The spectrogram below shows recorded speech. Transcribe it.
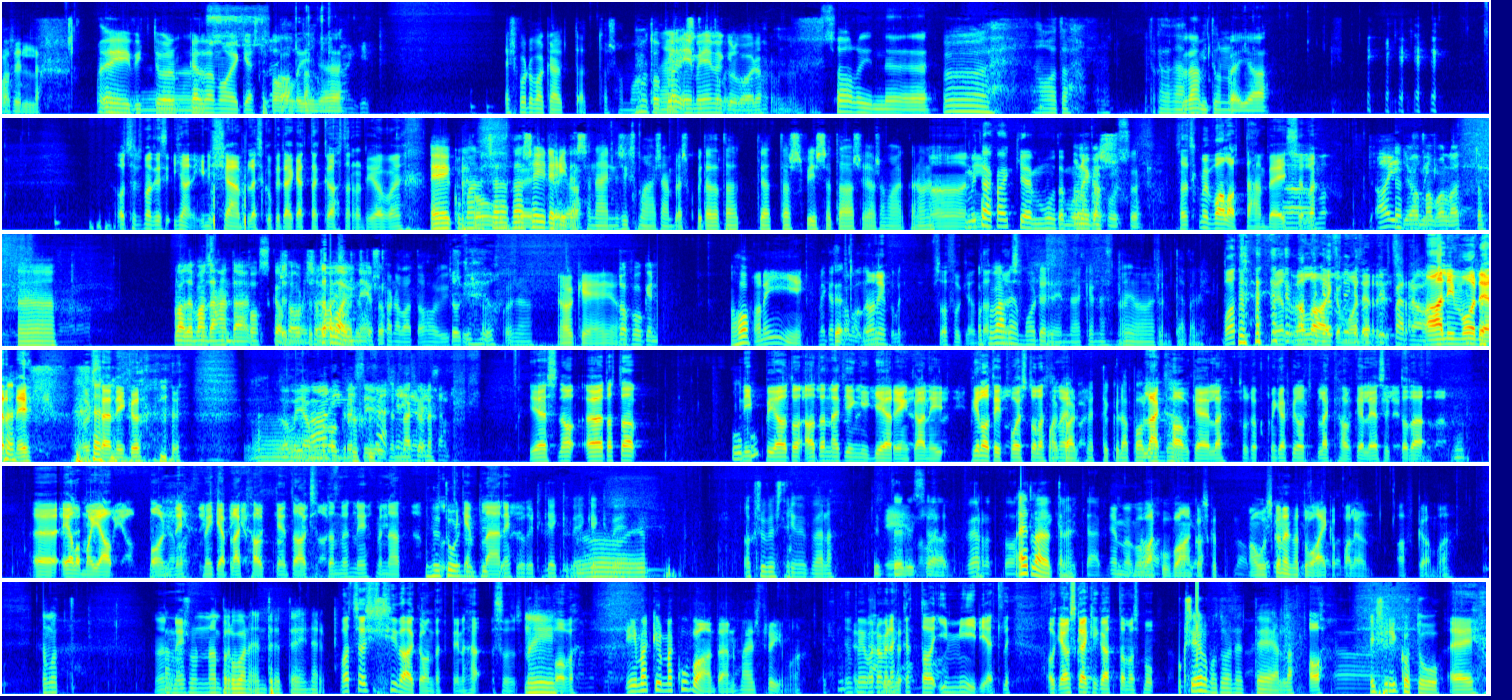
Mä sille. Ei vittu, käytetään oikeesti kahta. Saline. Eikö voida vaan käyttää tota samaa? No ei, ei, me, ei me kyllä voida. Saline. Öö, oota. Katsotaan vitun... Lämpöjä. Ootko nyt Matias ihan in shambles, kun pitää käyttää kahta radioa vai? Ei, kun mä nyt tätä Kolme shaderi tässä näin, niin siksi mä oon samples, kun pitää tätä tehdä taas 500 asiaa samaan aikaan. No niin. Aa, niin. Mitä kaikkea muuta mulla on kakussa? Saatko me valot tähän beisselle? Ää, mä- Ai, Joo, mä voin laittaa. Öö, Laitan vaan tähän tää short drive. ykköskanava tohon yksi Okei, joo. kakkosen. Okei, joo. Sofukin. Oho, No niin. mikä Te- se No niin, Sofuki on onko täällä vähän myös. liian modernin näköinen? No joo, ei ole mitään väliä. What? Me, me ollaan aika se moderni. Aa niin moderni. Onks tää niinku... Se oli ihan progressiivisen näköinen. Yes, no äh, tota... Nippi, auta, auta näitä jengigearien kanssa, niin pilotit vois tulla god, mette kyllä. Black Hawkeille. Tulkaa mikä pilotti Black Hawkeille ja sit tota... Ö, Elmo ja Onni, mikä Black Hawkien taakse tonne, niin mennään tekemään plääni. Kekve. Onks sun vielä päällä? Nyt Ei, lisää. Ai, et laita tänne. En mä, mä vaan kuvaan, koska mä uskon, että mä tuun aika paljon afkaamaan. No mut, No niin. sun number one entertainer. Vat se olisi siis hyvää kontenttia nähdä sun Niin. pove. Niin mä kyllä mä kuvaan tän, mä en striimaa. Nyt me ei voida mennä kattoo immediately. Okei, onks kaikki kattomassa mun... Onks Elmo toinen teellä? Oh. Eiks Riko tuu? Ei.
